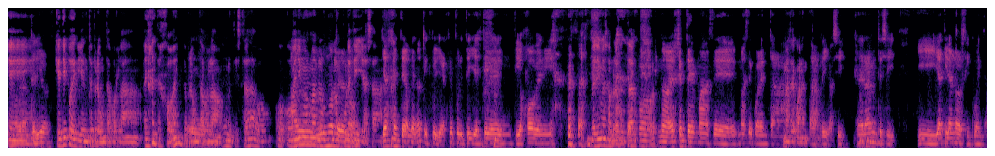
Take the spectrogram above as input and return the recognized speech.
Eh, anterior. ¿Qué tipo de cliente pregunta por la.? ¿Hay gente joven que pregunta por la multistrada o, o, o venimos más los, los puretillas? A... Ya gente, hombre, no te incluyes, que puretillas, tiene un tío joven y. venimos a preguntar por. No, es gente más de, más de 40. Más de 40. Para arriba, sí. Generalmente sí. Y ya tirando a los 50.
